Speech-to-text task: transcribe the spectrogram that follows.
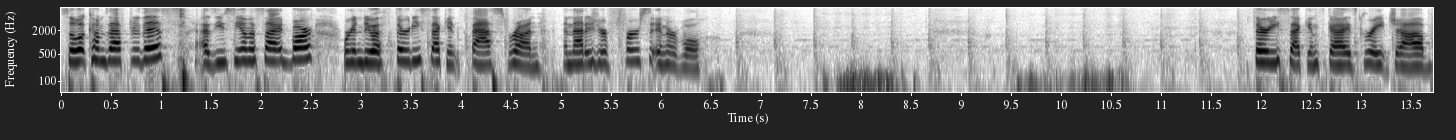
So, what comes after this? As you see on the sidebar, we're going to do a 30 second fast run, and that is your first interval. Thirty seconds, guys. Great job.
